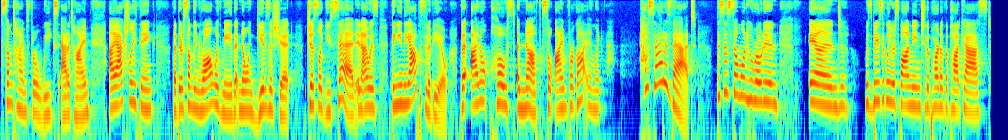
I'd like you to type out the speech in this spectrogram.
sometimes for weeks at a time? I actually think that there's something wrong with me that no one gives a shit, just like you said. And I was thinking the opposite of you, that I don't post enough, so I'm forgotten. Like, how sad is that? This is someone who wrote in and was basically responding to the part of the podcast,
